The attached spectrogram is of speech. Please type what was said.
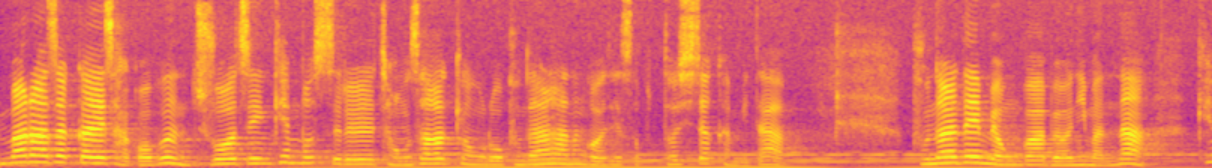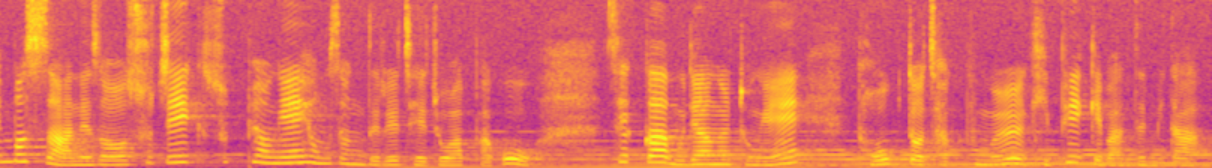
김아라 작가의 작업은 주어진 캔버스를 정사각형으로 분할하는 것에서부터 시작합니다. 분할된 면과 면이 만나 캔버스 안에서 수직, 수평의 형상들을 재조합하고 색과 문양을 통해 더욱더 작품을 깊이 있게 만듭니다.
